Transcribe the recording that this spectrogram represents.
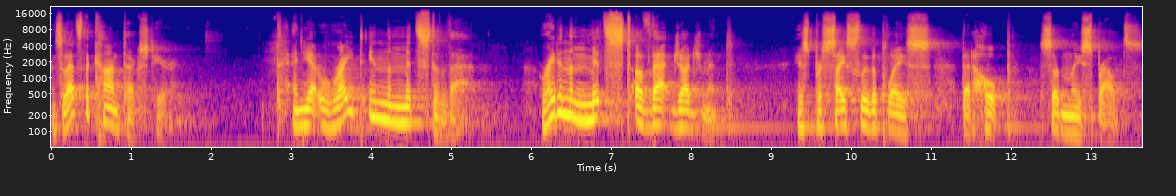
And so that's the context here. And yet, right in the midst of that, right in the midst of that judgment, is precisely the place that hope suddenly sprouts.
